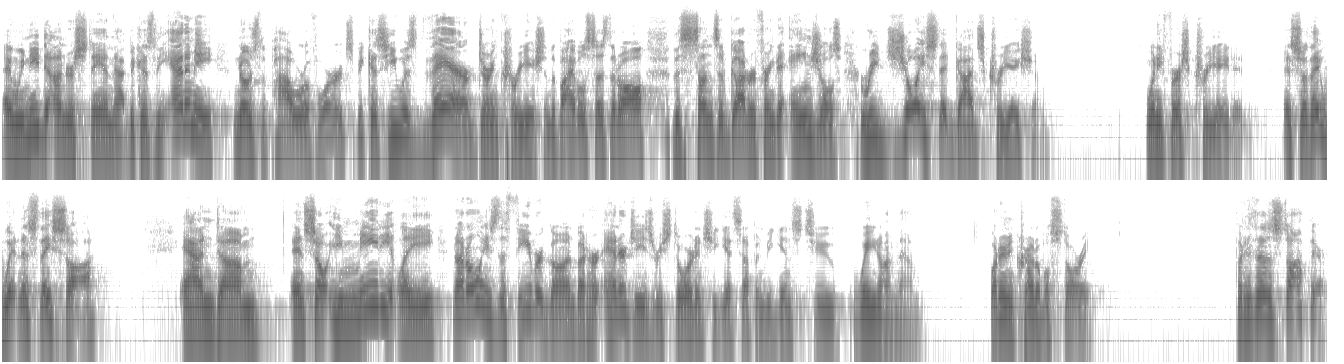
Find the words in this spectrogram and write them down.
And we need to understand that because the enemy knows the power of words because he was there during creation. The Bible says that all the sons of God, referring to angels, rejoiced at God's creation when he first created. And so they witnessed, they saw. And, um, and so immediately, not only is the fever gone, but her energy is restored and she gets up and begins to wait on them. What an incredible story. But it doesn't stop there.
